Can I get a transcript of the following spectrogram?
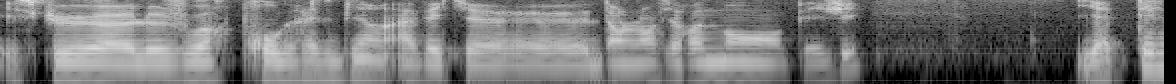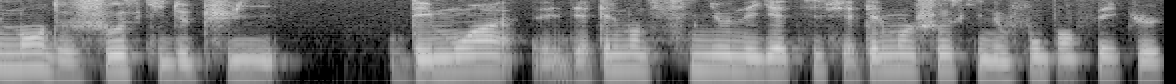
Est-ce que euh, le joueur progresse bien avec, euh, dans l'environnement PSG Il y a tellement de choses qui, depuis des mois, il y a tellement de signaux négatifs, il y a tellement de choses qui nous font penser que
